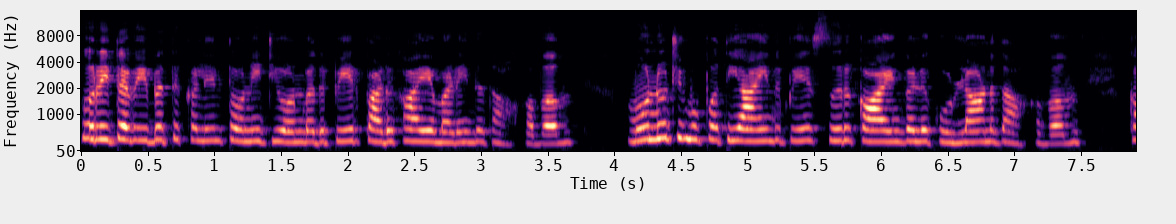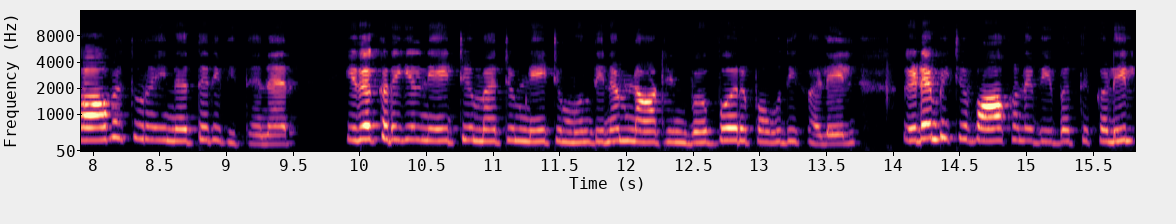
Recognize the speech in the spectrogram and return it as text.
குறித்த விபத்துகளில் தொண்ணூற்றி ஒன்பது பேர் படுகாயமடைந்ததாகவும் முன்னூற்றி முப்பத்தி ஐந்து பேர் சிறு காயங்களுக்கு உள்ளானதாகவும் காவல்துறையினர் தெரிவித்தனர். இதற்கிடையில் நேற்று மற்றும் நேற்று முன்தினம் நாட்டின் வெவ்வேறு பகுதிகளில் இடம்பெற்ற வாகன விபத்துகளில்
